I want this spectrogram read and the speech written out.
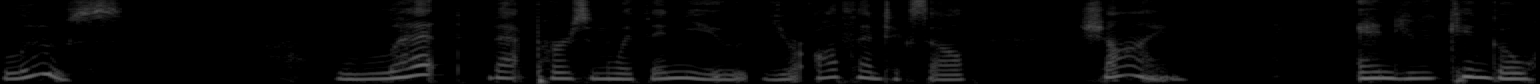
loose. Let that person within you, your authentic self, shine. And you can go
